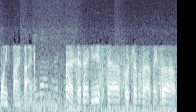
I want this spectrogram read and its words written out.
point five five. Hold on there. Alright, contact the East Tower for Chopper 5. Thanks for the help.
